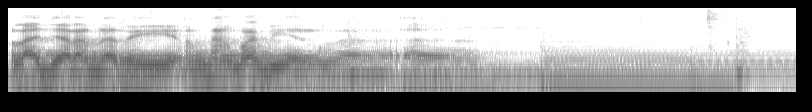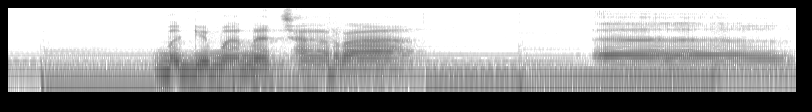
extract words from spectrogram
pelajaran dari rendang babi adalah uh, bagaimana cara uh,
